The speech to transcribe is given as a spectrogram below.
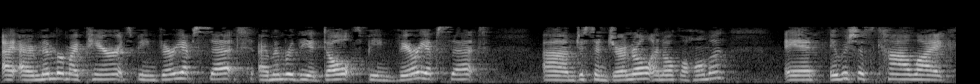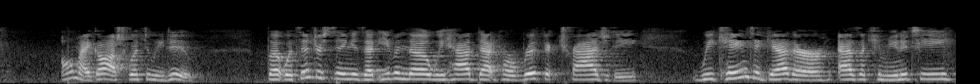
I, I remember my parents being very upset. I remember the adults being very upset, um, just in general in Oklahoma. And it was just kind of like, oh my gosh, what do we do? But what's interesting is that even though we had that horrific tragedy, we came together as a community,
